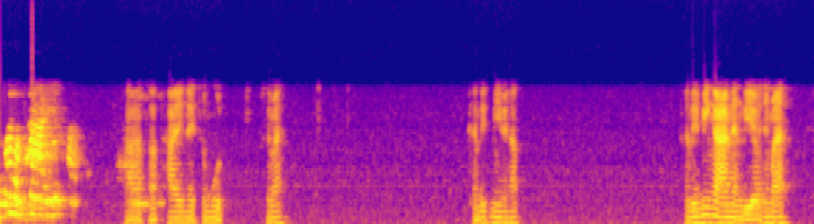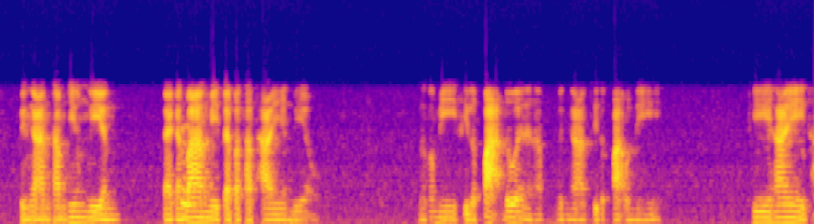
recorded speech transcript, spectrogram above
มุดภาษาไทยค่ะ ภาษาไทยในสมุดใช่ไหมคณิตมีไหมครับคณิตมีงานอย่างเดียวใช่ไหมเป็นงานทำที่โรงเรียน แต่กันบ้านมีแต่ภาษาไทยอย่างเดียว แล้วก็มีศิลปะด้วยนะครับ เป็นงานศิลปะวันนี้ ที่ให้ท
